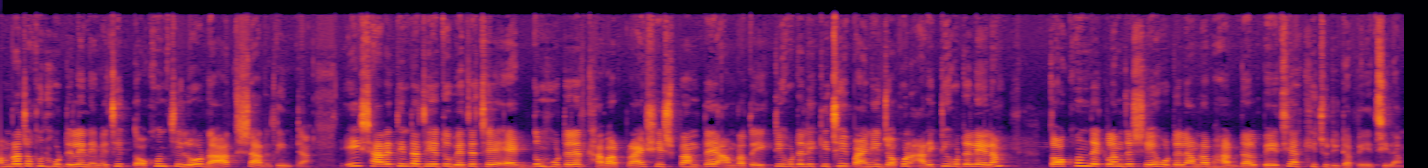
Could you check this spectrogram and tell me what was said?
আমরা যখন হোটেলে নেমেছি তখন ছিল রাত সাড়ে তিনটা। এই সাড়ে তিনটা যেহেতু বেঁচেছে একদম হোটেলের খাবার প্রায় শেষ প্রান্তে। আমরা তো একটি হোটেলে কিছুই পাইনি। যখন আরেকটি হোটেলে এলাম, তখন দেখলাম যে সে হোটেলে আমরা ভাত, ডাল পেয়েছি আর খিচুড়িটা পেয়েছিলাম।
